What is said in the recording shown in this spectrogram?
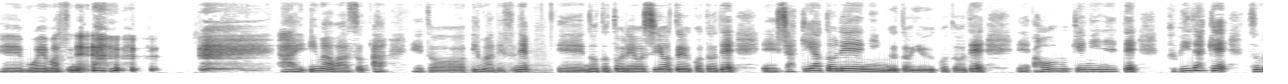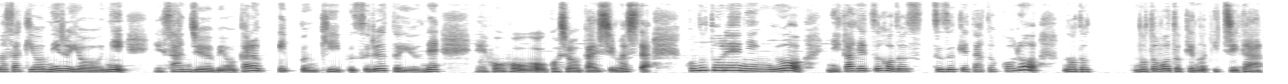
えー、燃えますね。はい、今はそ、あ、えっ、ー、と、今ですね、えー、ノートトレをしようということで、えー、シャキアトレーニングということで、えー、仰向けに寝て、首だけつま先を見るように、えー、30秒から1分キープするというね、えー、方法をご紹介しました。このトレーニングを2ヶ月ほど続けたところ、喉喉仏の位置が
